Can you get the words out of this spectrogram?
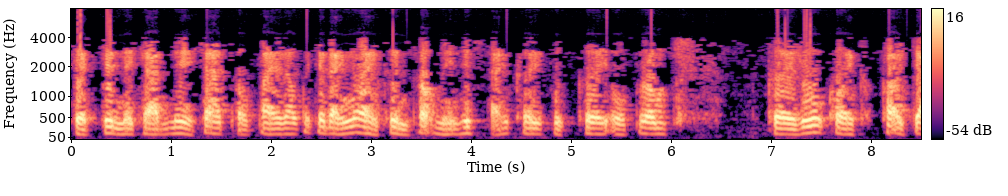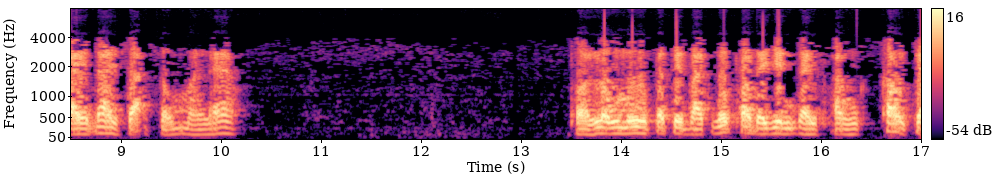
เสร็จสิ้นในชาตินี้ชาติต่อไปเราก็จะได้ง่ายขึ้น เพราะมีนิสัยเคยฝึกเคยอบรม เคยรู้เคยเข้าใจได้สะสมมาแล้ว พอลงมือปฏิบัติแล้วพอได้ยินได้ฟังเข้าใจ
